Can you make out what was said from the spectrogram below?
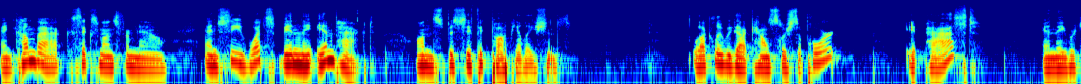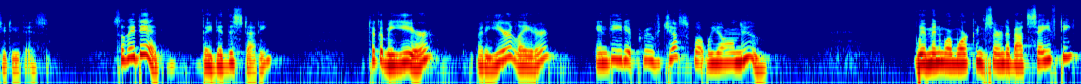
and come back six months from now and see what's been the impact on specific populations. Luckily, we got councilor support. It passed, and they were to do this. So they did. They did the study. It took them a year, but a year later, indeed, it proved just what we all knew. Women were more concerned about safety.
